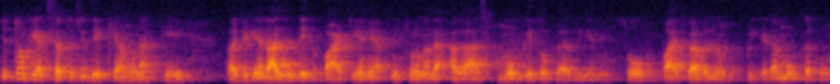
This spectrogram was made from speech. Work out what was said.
ਜਿੱਥੋਂ ਕਿ ਅਕਸਰ ਤੁਸੀਂ ਦੇਖਿਆ ਹੋਣਾ ਕਿ ਜਿਹੜੀਆਂ ਰਾਜਨੀਤਿਕ ਪਾਰਟੀਆਂ ਨੇ ਆਪਣੀ ਚੋਣਾਂ ਦਾ ਆਗਾਜ਼ ਮੋਗੇ ਤੋਂ ਕਰਦੀਆਂ ਨੇ। ਸੋ ਭਾਜਪਾ ਵੱਲੋਂ ਵੀ ਜਿਹੜਾ ਮੋਗਾ ਤੋਂ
